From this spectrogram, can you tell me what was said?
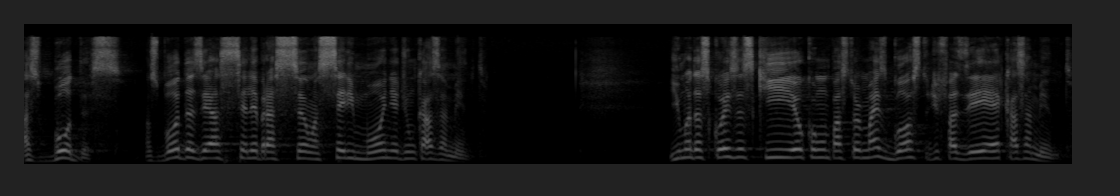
as bodas. As bodas é a celebração, a cerimônia de um casamento. E uma das coisas que eu, como pastor, mais gosto de fazer é casamento.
